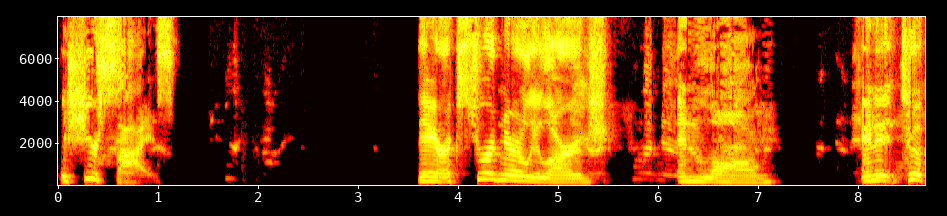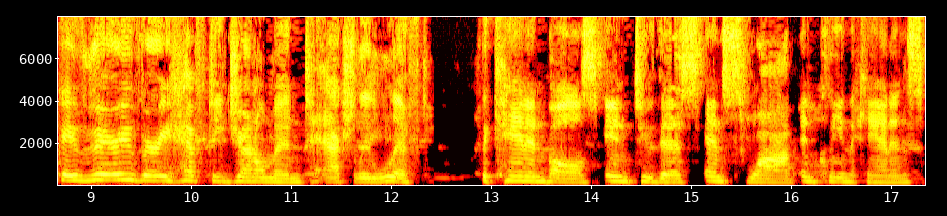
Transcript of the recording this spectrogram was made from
the sheer size. They are extraordinarily large and long. And it took a very, very hefty gentleman to actually lift the cannonballs into this and swab and clean the cannons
